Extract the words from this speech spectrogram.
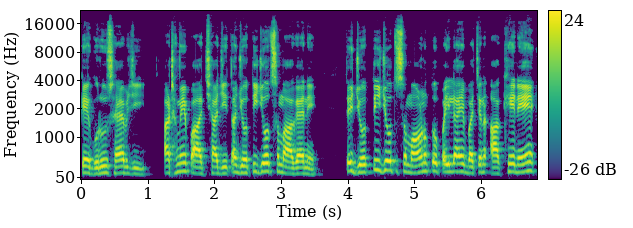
ਕਿ ਗੁਰੂ ਸਾਹਿਬ ਜੀ 8ਵੇਂ ਪਾਤਸ਼ਾਹ ਜੀ ਤਾਂ ਜੋਤੀ ਜੋਤ ਸਮਾ ਗਏ ਨੇ ਤੇ ਜੋਤੀ ਜੋਤ ਸਮਾਉਣ ਤੋਂ ਪਹਿਲਾਂ ਇਹ ਬਚਨ ਆਖੇ ਨੇ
